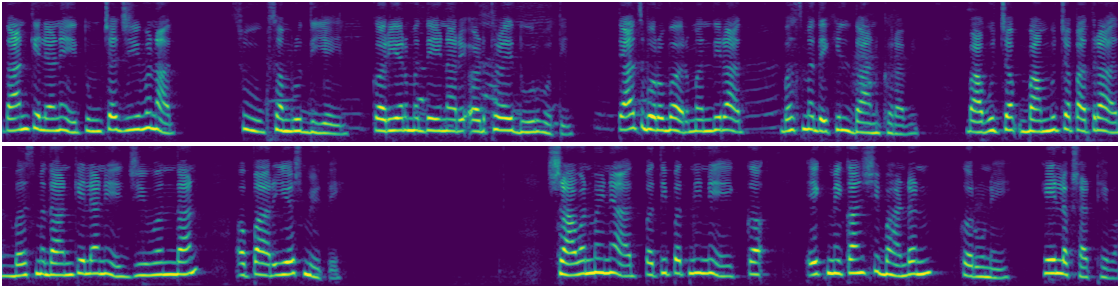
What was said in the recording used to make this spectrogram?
दान केल्याने तुमच्या जीवनात सुख समृद्धी येईल. करिअरमध्ये येणारे अडथळे दूर होतील. त्याचबरोबर मंदिरात भस्म देखील दान करावे. बाबूच्या बांबूच्या पात्रात भस्म दान केल्याने जीवनदान अपार यश मिळते. श्रावण महिन्यात पती पत्नीने क एकमेकांशी भांडण करू नये हे लक्षात ठेवा.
